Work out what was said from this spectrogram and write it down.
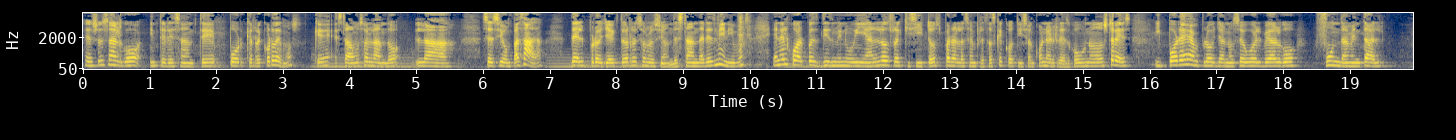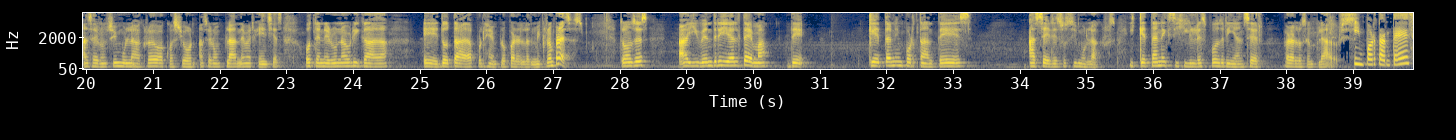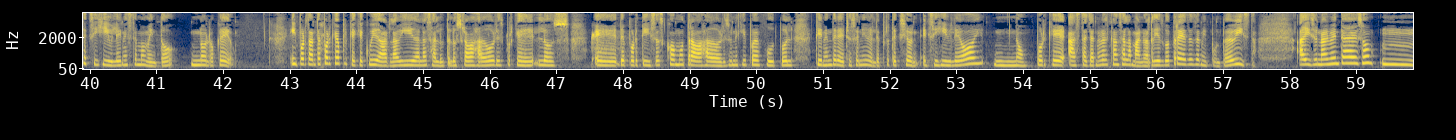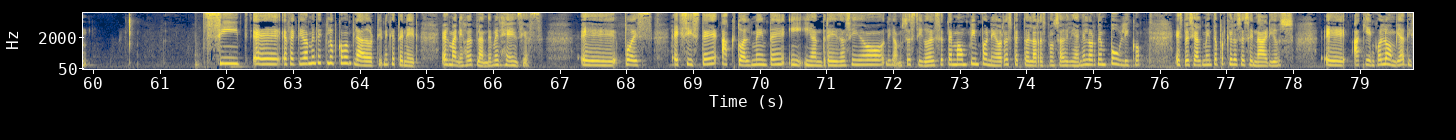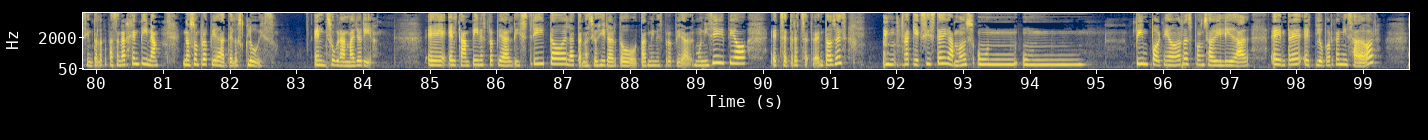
Eso es algo interesante porque recordemos que estábamos hablando la sesión pasada del proyecto de resolución de estándares mínimos en el cual pues disminuían los requisitos para las empresas que cotizan con el riesgo 1, 2, 3 y por ejemplo ya no se vuelve algo fundamental hacer un simulacro de evacuación, hacer un plan de emergencias o tener una brigada eh, dotada por ejemplo para las microempresas. Entonces, ahí vendría el tema de qué tan importante es hacer esos simulacros y qué tan exigibles podrían ser para los empleadores. Importante es exigible en este momento, no lo creo. Importante ¿por qué? porque hay que cuidar la vida, la salud de los trabajadores, porque los eh, deportistas como trabajadores de un equipo de fútbol tienen derecho a ese nivel de protección. ¿Exigible hoy? No, porque hasta ya no le alcanza la mano al riesgo 3 desde mi punto de vista. Adicionalmente a eso, mmm, sí, eh, efectivamente el club como empleador tiene que tener el manejo del plan de emergencias. Eh, pues existe actualmente, y, Andrés ha sido, digamos, testigo de ese tema, un pimponeo respecto de la responsabilidad en el orden público, especialmente porque los escenarios eh, aquí en Colombia, distinto a lo que pasa en Argentina, no son propiedad de los clubes, en su gran mayoría. Eh, el Campín es propiedad del distrito, el Atanasio Girardot también es propiedad del municipio, etcétera, etcétera. Entonces, aquí existe, digamos, un pimponeo de responsabilidad entre el club organizador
